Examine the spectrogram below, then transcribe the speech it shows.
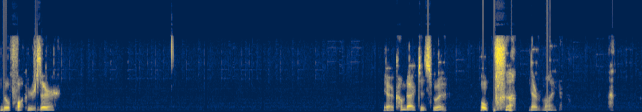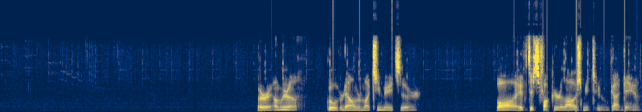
little fuckers there. Yeah, come back this way. Oh, never mind. Alright, I'm gonna go over down where my teammates are. Oh, if this fucker allows me to. God damn.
